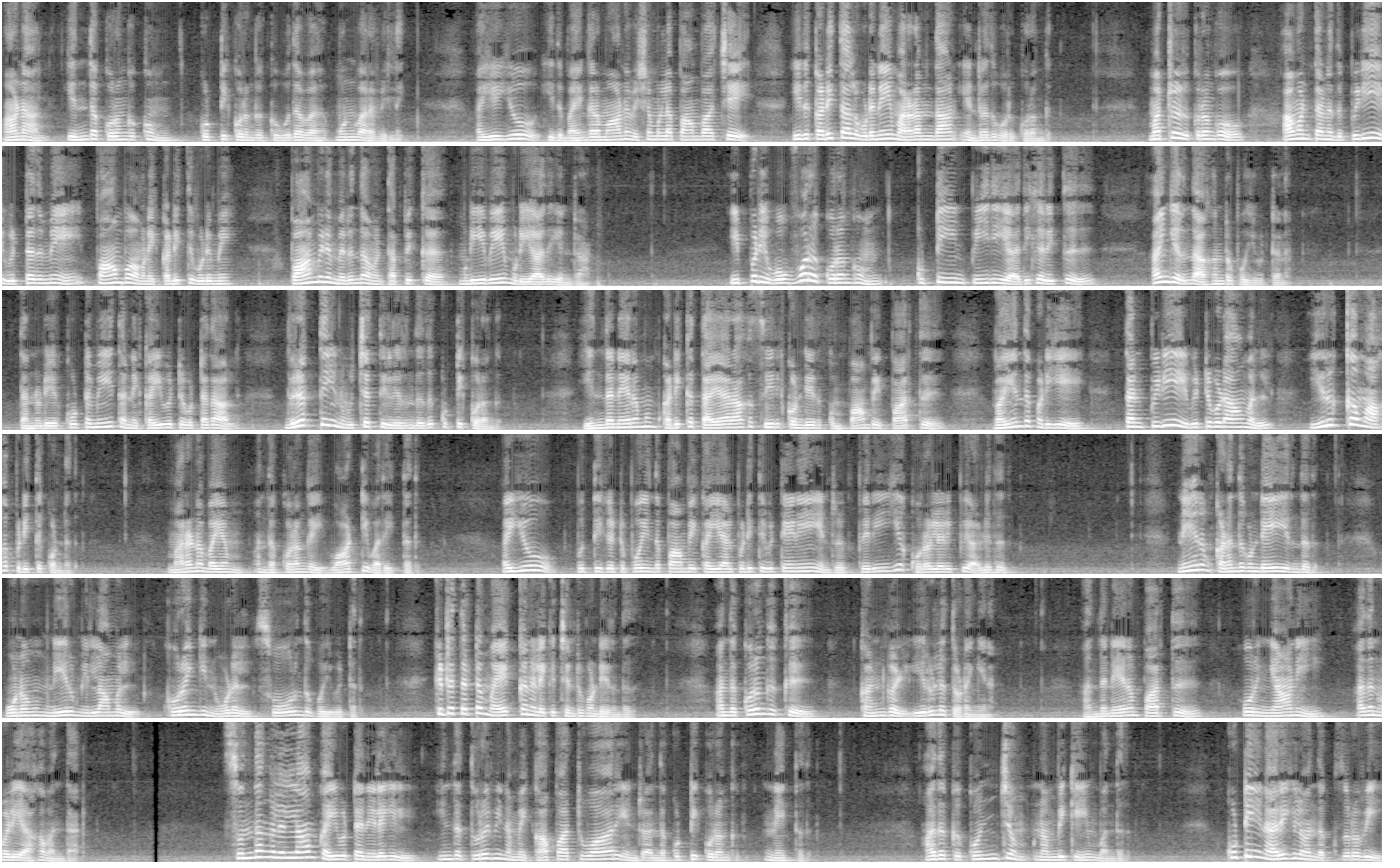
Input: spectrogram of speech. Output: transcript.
ஆனால் எந்த குரங்குக்கும் குட்டி குரங்குக்கு உதவ முன்வரவில்லை. ஐயையோ இது பயங்கரமான விஷமுள்ள பாம்பாச்சே. இது கடித்தால் உடனே மரணம்தான் என்றது ஒரு குரங்கு. மற்றொரு குரங்கோ அவன் தனது பிடியை விட்டதுமே பாம்பு அவனை கடித்து விடுமே. பாம்பிடமிருந்து அவன் தப்பிக்க முடியவே முடியாது என்றான். இப்படி ஒவ்வொரு குரங்கும் குட்டியின் பீதியை அதிகரித்து அங்கிருந்து அகன்று போய்விட்டன. தன்னுடைய கூட்டமே தன்னை கைவிட்டு விட்டதால் விரக்தியின் உச்சத்தில் இருந்தது குட்டி குரங்கு. எந்த நேரமும் கடிக்க தயாராக சீறிக்கொண்டிருக்கும் பாம்பை பார்த்து பயந்தபடியே தன் பிடியை விட்டுவிடாமல் இறுக்கமாக பிடித்து கொண்டது. மரண பயம் அந்த குரங்கை வாட்டி வதைத்தது. ஐயோ புத்தி கெட்டு போய் இந்த பாம்பை கையால் பிடித்து விட்டேனே என்று பெரிய குரல் எழுப்பி அழுதது. நேரம் கடந்து கொண்டே இருந்தது. உணவும் நீரும் இல்லாமல் குரங்கின் உடல் சோர்ந்து போய்விட்டது. கிட்டத்தட்ட மயக்க நிலைக்கு சென்று கொண்டிருந்தது. அந்த குரங்குக்கு கண்கள் இருளத் தொடங்கின. அந்த நேரம் பார்த்து ஒரு ஞானி அதன் வழியாக வந்தார். சொந்தங்களெல்லாம் கைவிட்ட நிலையில் இந்த துறவி நம்மை காப்பாற்றுவார் என்று அந்த குட்டி குரங்கு நினைத்தது. அதற்கு கொஞ்சம் நம்பிக்கையும் வந்தது. குட்டியின் அருகில் வந்த துறவி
